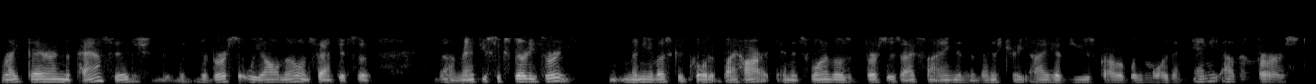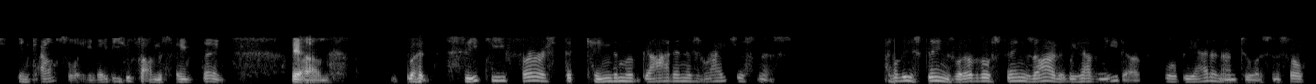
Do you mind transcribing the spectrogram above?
right there in the passage, the, the verse that we all know. In fact, it's a, uh, Matthew 6.33 many of us could quote it by heart, and it's one of those verses I find in the ministry I have used probably more than any other verse in counseling. Maybe you found the same thing. Yeah. Um, but seek ye first the kingdom of God and His righteousness. All these things, whatever those things are that we have need of, will be added unto us. And so,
